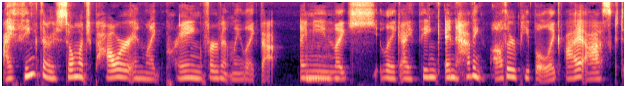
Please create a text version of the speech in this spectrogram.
I think there's so much power in like praying fervently like that. I mean mm-hmm. like he- like I think and having other people like I asked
